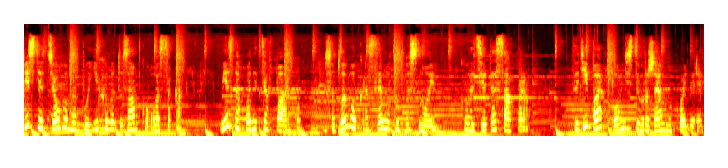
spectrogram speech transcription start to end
Після цього ми поїхали до замку Осака. Він знаходиться в парку. Особливо красиво тут весною, коли цвіте сакура. Тоді парк повністю в рожевому кольорі.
